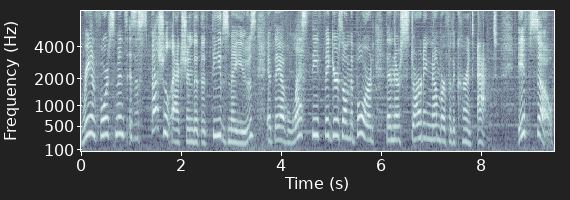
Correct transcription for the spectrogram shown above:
Reinforcements is a special action that the thieves may use if they have less thief figures on the board than their starting number for the current act. If so,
